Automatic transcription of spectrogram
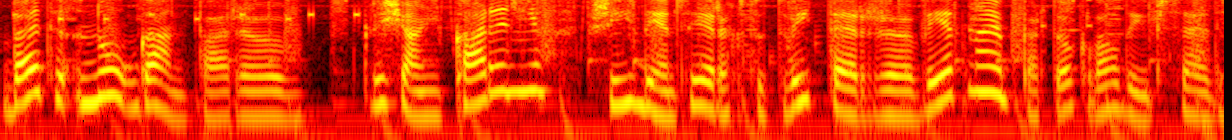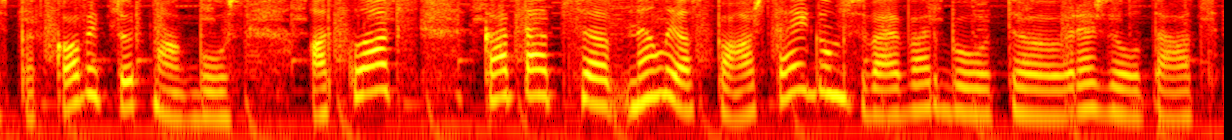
Bet nu, gan par Krišāņa Kariņa šīs dienas ierakstu Twitter vietnē par to, ka valdības sēdes par Covid turpmāk būs atklātas. Kā tāds neliels pārsteigums vai varbūt rezultāts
